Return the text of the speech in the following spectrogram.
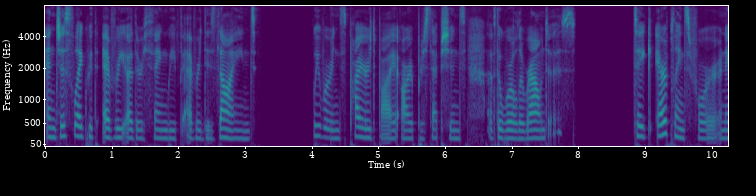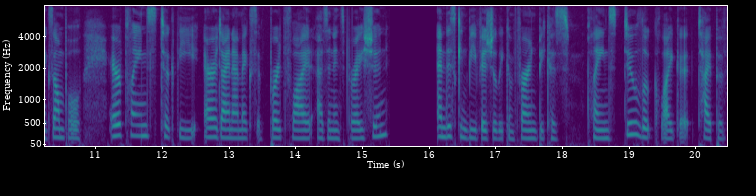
And just like with every other thing we've ever designed, we were inspired by our perceptions of the world around us. Take airplanes for an example. Airplanes took the aerodynamics of bird flight as an inspiration, and this can be visually confirmed because planes do look like a type of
